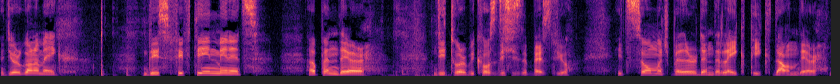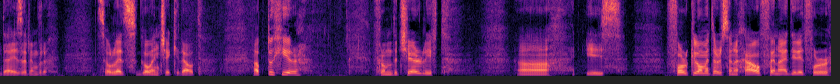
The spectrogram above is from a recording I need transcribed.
that you're gonna make this 15 minutes up and there detour because this is the best view. It's so much better than the lake peak down there, the Ezerenvrh. So let's go and check it out. Up to here, from the chairlift, uh, is 4 kilometers and a half and I did it for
